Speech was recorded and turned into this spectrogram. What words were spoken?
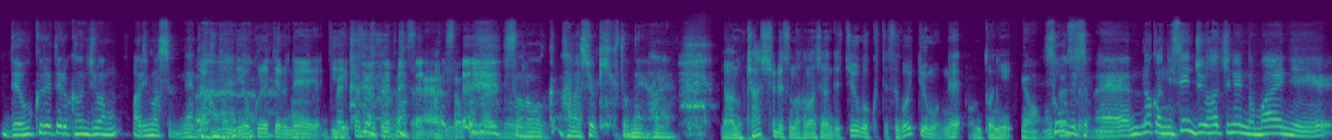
出遅れてる感じはありますよね。若干出遅れてるね、DX。めっちゃ出遅れてますねそその話を聞くとね。はい。あの、キャッシュレスの話なんで中国ってすごいっていうもんね、本当に。いや、本当そうですよ。ね。なんか2018年の前に、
